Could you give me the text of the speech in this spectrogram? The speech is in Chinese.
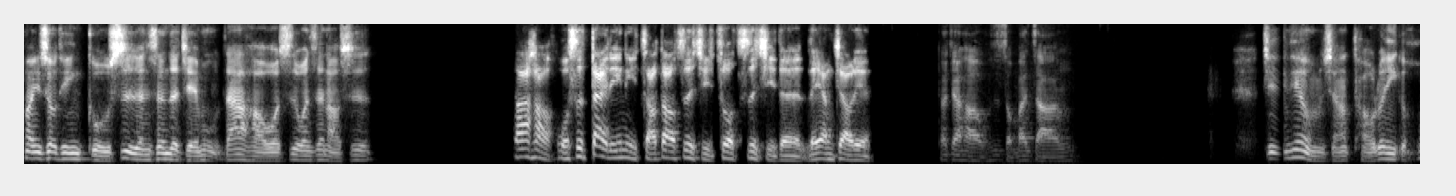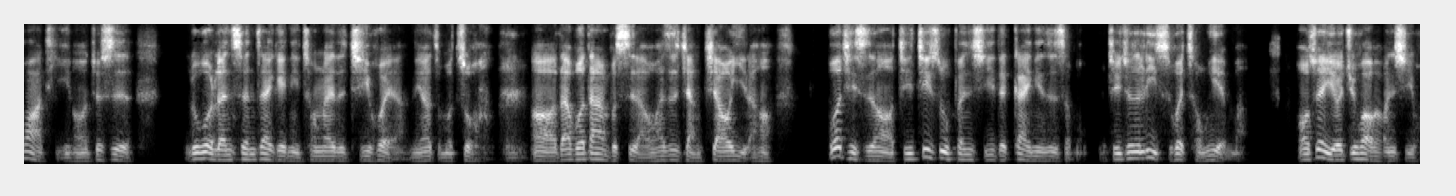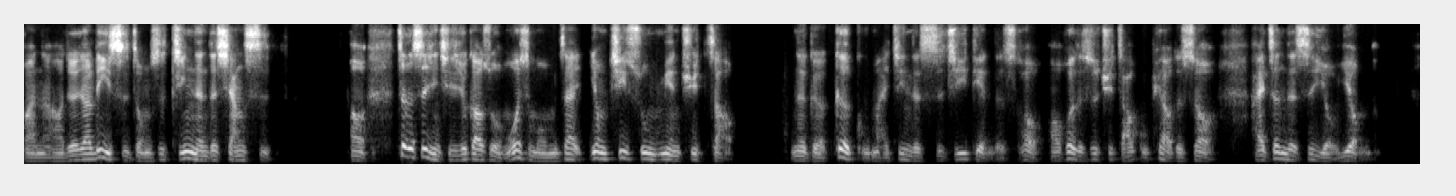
欢迎收听股市人生的节目。大家好，我是文森老师。大家好，我是带领你找到自己、做自己的雷阳教练。大家好，我是总班长。今天我们想要讨论一个话题哦，就是如果人生再给你重来的机会啊，你要怎么做？哦，不过当然不是啦，我还是讲交易了哈。不过其实哦，其实技术分析的概念是什么？其实就是历史会重演嘛。哦，所以有一句话我很喜欢的哈，就叫历史总是惊人的相似。哦，这个事情其实就告诉我们，为什么我们在用技术面去找那个个股买进的时机点的时候，哦，或者是去找股票的时候，还真的是有用。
